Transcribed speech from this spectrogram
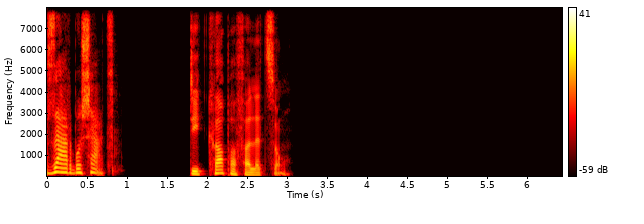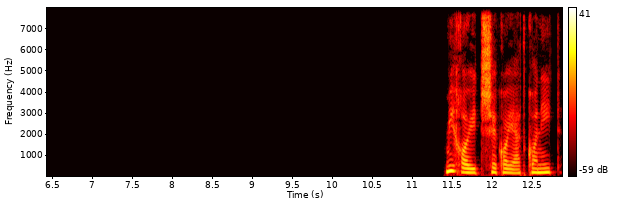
ضرب و شتم Die Körperverletzung. می خواهید شکایت کنید؟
